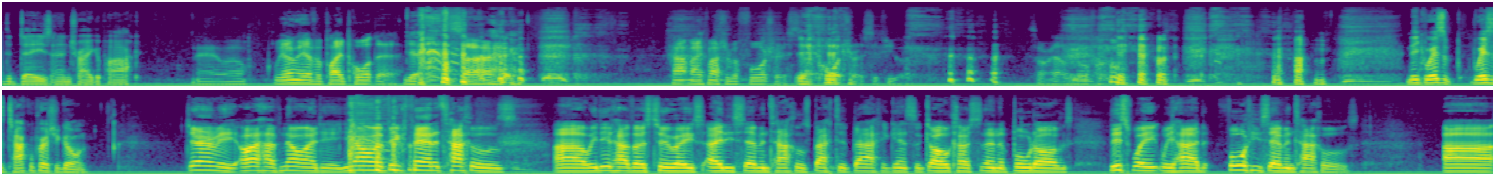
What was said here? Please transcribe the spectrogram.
the D's and Traeger Park. Yeah, well, we only ever play Port there, Yeah. so can't make much of a fortress. Yeah. A fortress, if you will. Sorry, that was awful. um, Nick, where's the, where's the tackle pressure going? Jeremy, I have no idea. You know, I'm a big fan of tackles. Uh, we did have those two weeks, 87 tackles back to back against the Gold Coast and then the Bulldogs. This week we had 47 tackles. Uh,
